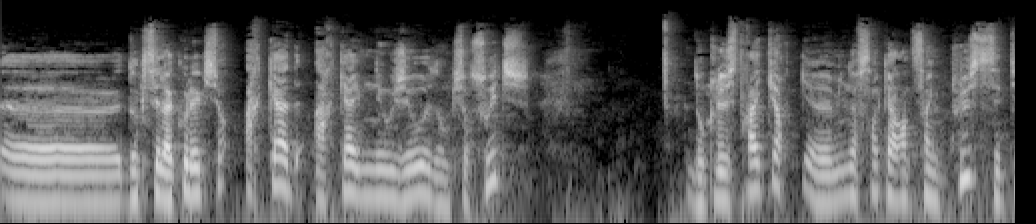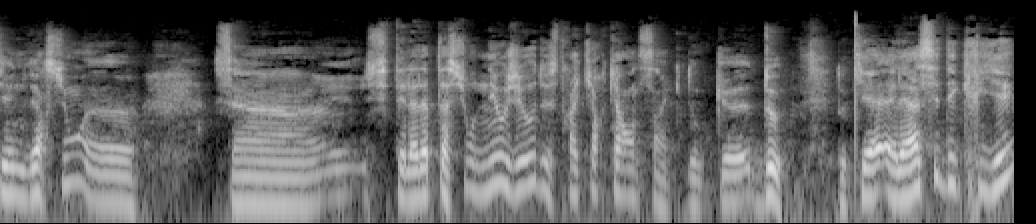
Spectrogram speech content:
Euh, donc c'est la collection arcade Archive Neo Geo donc sur Switch. Donc le Striker euh, 1945 c'était une version, c'était l'adaptation Neo Geo de Striker 45, donc euh, 2. Donc elle est assez décriée,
